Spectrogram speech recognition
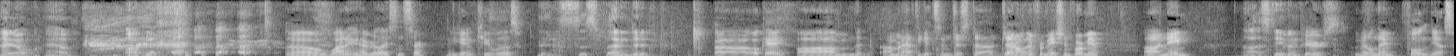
I don't have one. Uh, why don't you have your license, sir? You getting cute with us? It's suspended. Uh, okay. Um, then I'm gonna have to get some just uh, general information from you. Uh, name, Uh, Stephen Pierce. middle name, Full yes.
